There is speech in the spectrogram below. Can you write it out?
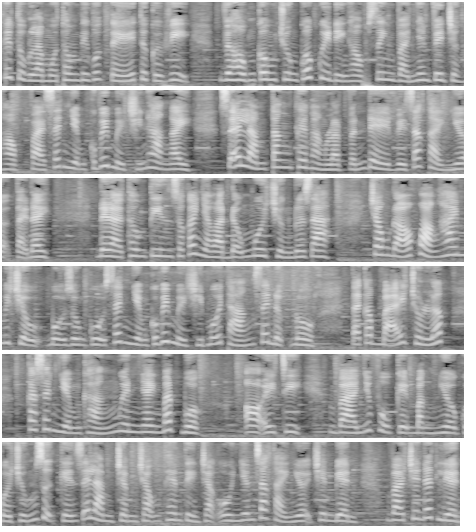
Tiếp tục là một thông tin quốc tế thưa quý vị. Việc Hồng Kông Trung Quốc quy định học sinh và nhân viên trường học phải xét nghiệm COVID-19 hàng ngày sẽ làm tăng thêm hàng loạt vấn đề về rác thải nhựa tại đây. Đây là thông tin do các nhà hoạt động môi trường đưa ra. Trong đó khoảng 20 triệu bộ dụng cụ xét nghiệm COVID-19 mỗi tháng sẽ được đổ tại các bãi trôn lấp, các xét nghiệm kháng nguyên nhanh bắt buộc, RAT và những phụ kiện bằng nhựa của chúng dự kiến sẽ làm trầm trọng thêm tình trạng ô nhiễm rác thải nhựa trên biển và trên đất liền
